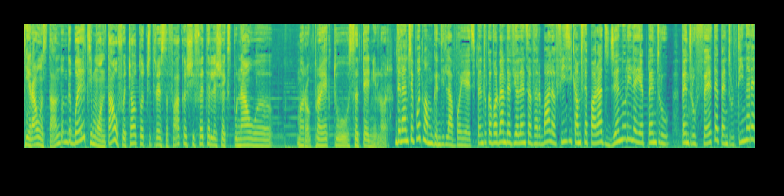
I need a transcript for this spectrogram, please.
era un stand unde băieții montau, făceau tot ce trebuie să facă și fetele și expuneau uh, mă rog, proiectul sătenilor. De la început m-am gândit la băieți, pentru că vorbeam de violență verbală, fizică, am separat genurile, e pentru, pentru fete, pentru tinere,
